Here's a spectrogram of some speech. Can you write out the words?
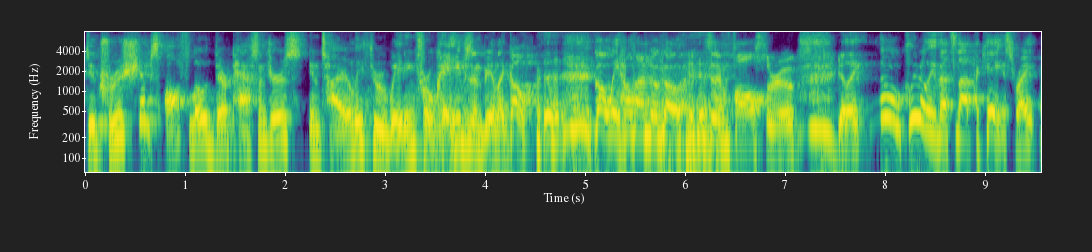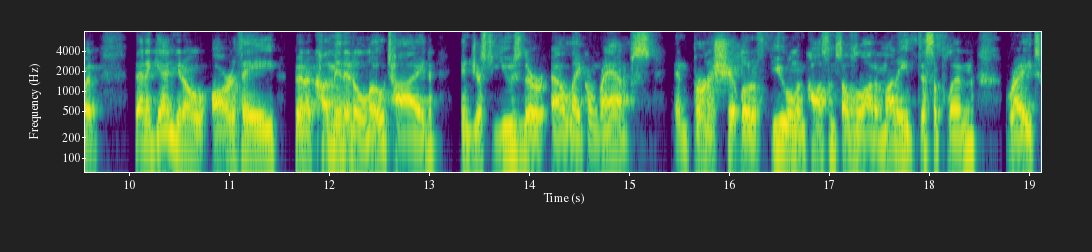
do cruise ships offload their passengers entirely through waiting for waves and being like, go, go, wait, hold on, don't go, and fall through? You're like, no, clearly that's not the case, right? But then again, you know, are they going to come in at a low tide and just use their uh, like ramps and burn a shitload of fuel and cost themselves a lot of money? Discipline, right?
